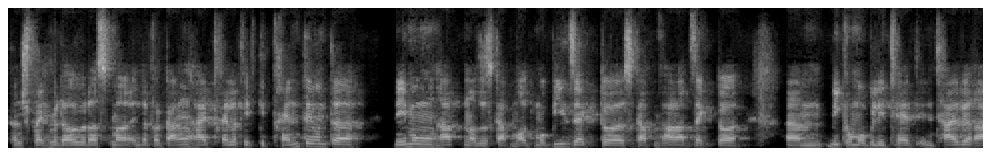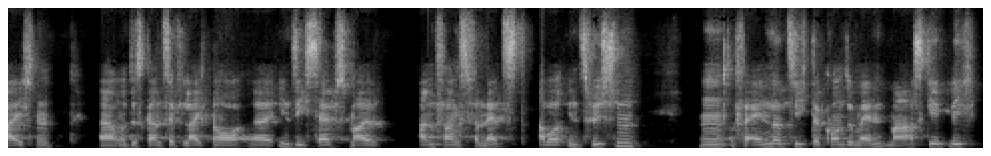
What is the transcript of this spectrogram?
dann sprechen wir darüber, dass wir in der Vergangenheit relativ getrennte Unternehmungen hatten. Also es gab einen Automobilsektor, es gab einen Fahrradsektor, Mikromobilität in Teilbereichen und das Ganze vielleicht noch in sich selbst mal anfangs vernetzt, aber inzwischen hm, verändert sich der Konsument maßgeblich,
